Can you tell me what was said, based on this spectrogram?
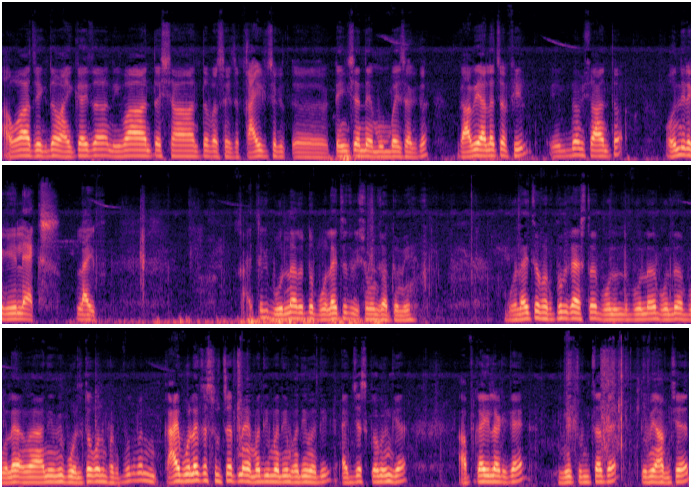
आवाज एकदम ऐकायचा निवांत शांत बसायचं. काहीच टेन्शन नाही मुंबईसारखं. गावी आल्याचं फील एकदम शांत. ओनली रिलॅक्स लाईफ काहीतरी बोलणार होतं बोलायचंच विसरून जातो मी. बोलायचं भरपूर काय असतं बोल बोल बोल बोलाय आणि मी बोलतो पण भरपूर पण काय बोलायचं सुचत नाही. मधी मधी मधी मधी. ॲडजस्ट करून घ्या. आपकाही लडका आहे. मी तुमचाच आहे. तुम्ही आमचे आहेत.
